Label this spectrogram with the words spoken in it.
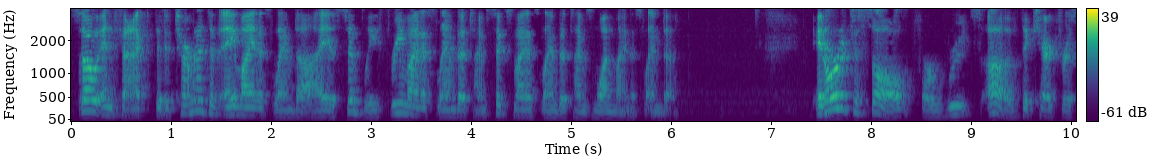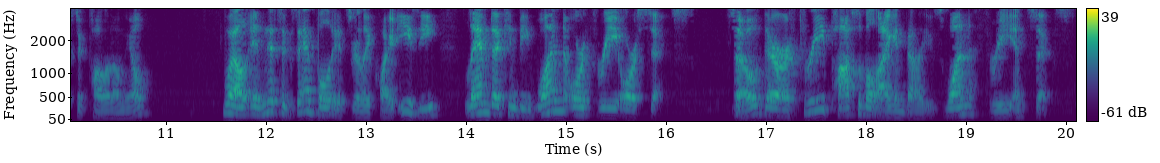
So in fact, the determinant of a minus lambda i is simply 3 minus lambda times 6 minus lambda times 1 minus lambda. In order to solve for roots of the characteristic polynomial, well, in this example, it's really quite easy. Lambda can be 1 or 3 or 6. So there are three possible eigenvalues, 1, 3, and 6.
